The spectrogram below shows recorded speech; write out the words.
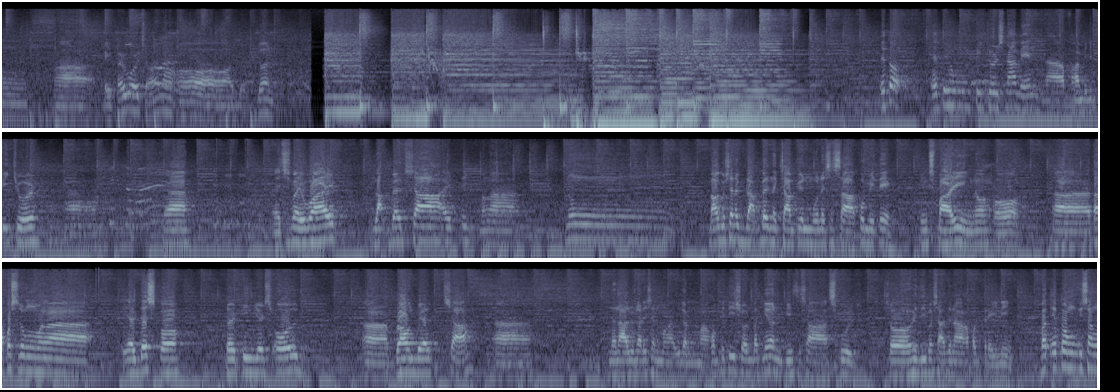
mga paperwork o ano, oo, doon. Ito, ito yung pictures namin, na family picture. Ah, yeah. This is my wife. Black belt siya, I think, mga... Nung bago siya nag-black belt, nag-champion muna siya sa komite. Yung sparring, no? Oo. Ah, tapos nung mga eldest ko, 13 years old, ah, brown belt siya. Ah, nanalo na rin siya ng mga ilang mga competition, but ngayon busy sa school. So, hindi masyado nakakapag-training. But itong isang,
